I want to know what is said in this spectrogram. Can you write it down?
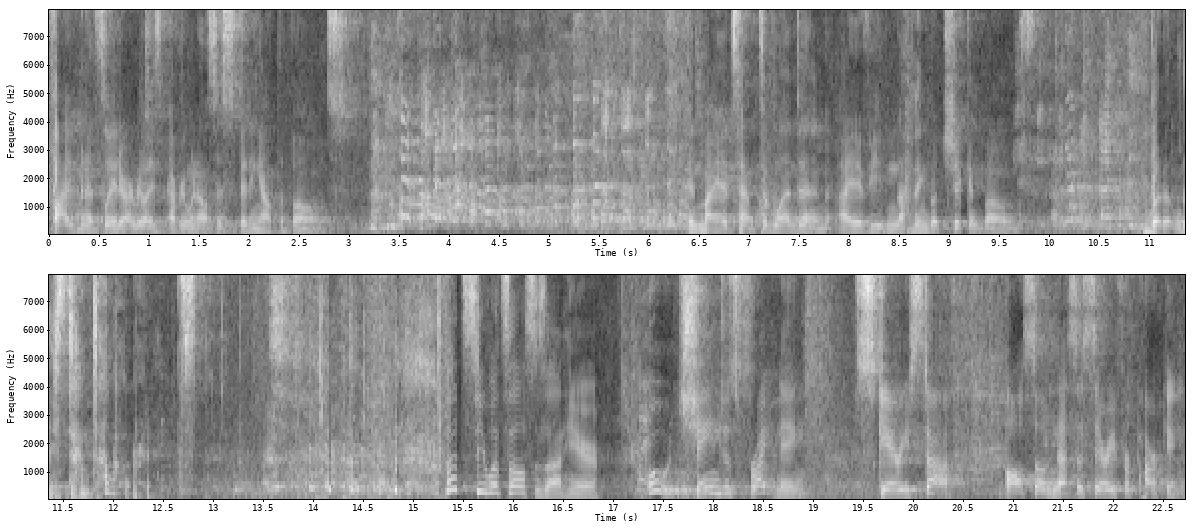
Five minutes later, I realize everyone else is spitting out the bones. in my attempt to blend in, I have eaten nothing but chicken bones. But at least I'm tolerant. Let's see what else is on here. Ooh, change is frightening, scary stuff, also necessary for parking.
